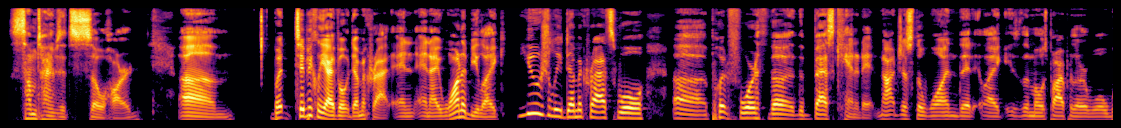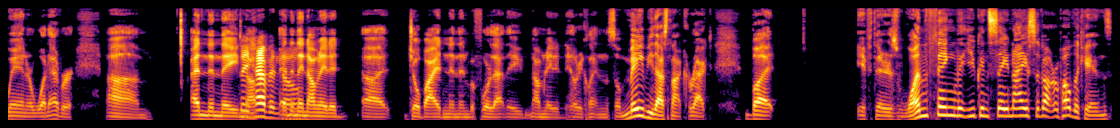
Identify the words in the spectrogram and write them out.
sometimes it's so hard. Um but typically I vote Democrat and and I want to be like usually Democrats will uh, put forth the the best candidate, not just the one that like is the most popular will win or whatever. Um, and then they They haven't, and then they nominated uh, Joe Biden, and then before that they nominated Hillary Clinton. So maybe that's not correct, but if there's one thing that you can say nice about Republicans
